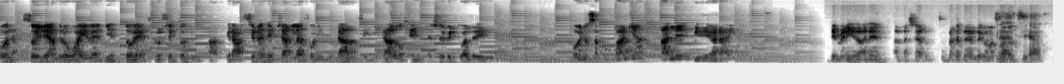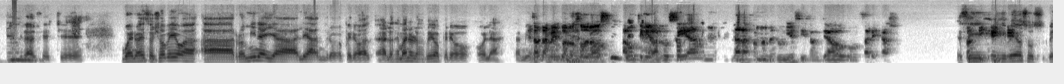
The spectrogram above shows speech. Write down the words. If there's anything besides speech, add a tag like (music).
Hola, soy Leandro Guaibe y esto es Proyectos Dibujados, grabaciones de charlas con invitadas e invitados en el taller virtual de dibujo. Hoy nos acompaña Ale Videgaray. Bienvenido Ale al taller, es un placer tenerte con nosotros. Gracias, gracias, che. Bueno, eso, yo veo a, Romina y a Leandro, pero a, los demás no los veo, pero hola también. Está también con nosotros Agustín Lucía, Lara Fernández Núñez y Santiago González Gallo. Sí, veo sus,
